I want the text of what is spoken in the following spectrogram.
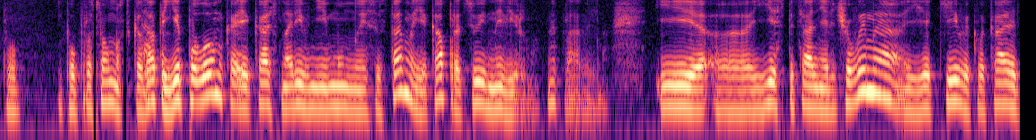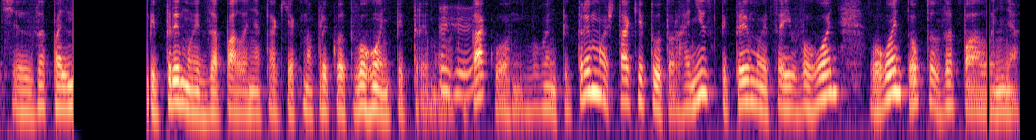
по- по-простому сказати, є поломка якась на рівні імунної системи, яка працює невірно, неправильно. І е, є спеціальні речовини, які викликають запальне, підтримують запалення, так як, наприклад, вогонь підтримувати. Мгм. Так, вогонь, вогонь підтримуєш, так і тут організм підтримує цей вогонь, вогонь, тобто запалення.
